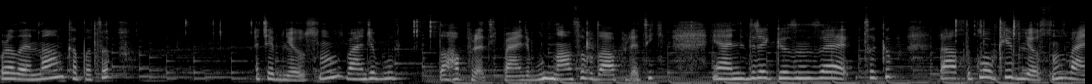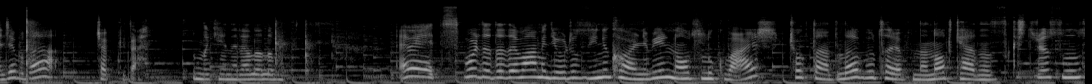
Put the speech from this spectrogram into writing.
Buralarından kapatıp açabiliyorsunuz. Bence bu daha pratik bence. Bundansa bu daha pratik. Yani direkt gözünüze takıp rahatlıkla okuyabiliyorsunuz. Bence bu da çok güzel. Bunu da kenara alalım. Evet, burada da devam ediyoruz. Unicorn'lu bir notluk var. Çok tatlı. Bu tarafına not kağıdınızı sıkıştırıyorsunuz.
